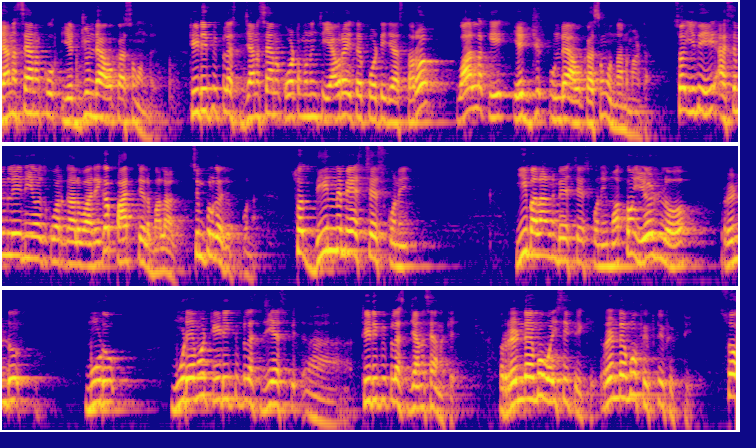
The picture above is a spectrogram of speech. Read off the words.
జనసేనకు ఎడ్జుండే అవకాశం ఉంది. టీడీపీ ప్లస్ జనసేన కూటమి నుంచి ఎవరైతే పోటీ చేస్తారో వాళ్ళకి ఎడ్జ్ ఉండే అవకాశం ఉందన్నమాట. సో ఇది అసెంబ్లీ నియోజకవర్గాల వారీగా పార్టీల బలాలు. సింపుల్గా చెప్పుకున్నా. సో దీన్ని బేస్ చేసుకొని ఈ బలాన్ని బేస్ చేసుకొని మొత్తం ఏడులో రెండు మూడు మూడేమో TDP plus GSP TDP plus జనసేనకి. రెండేమో వైసీపీకి. రెండేమో ఫిఫ్టీ ఫిఫ్టీ. సో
